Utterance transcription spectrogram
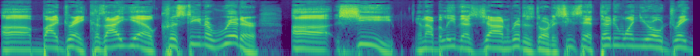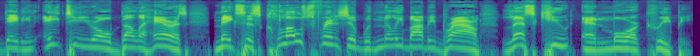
uh, by Drake. Because I yell, Christina Ritter, uh, she, and I believe that's John Ritter's daughter, she said 31 year old Drake dating 18 year old Bella Harris makes his close friendship with Millie Bobby Brown less cute and more creepy.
